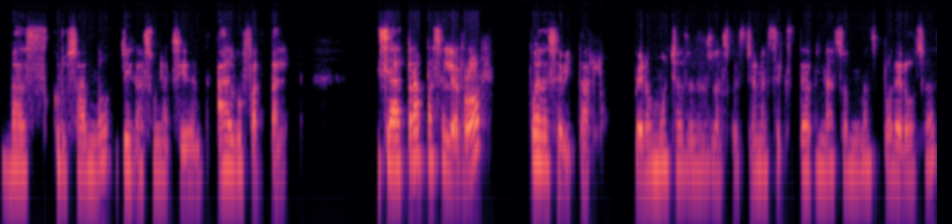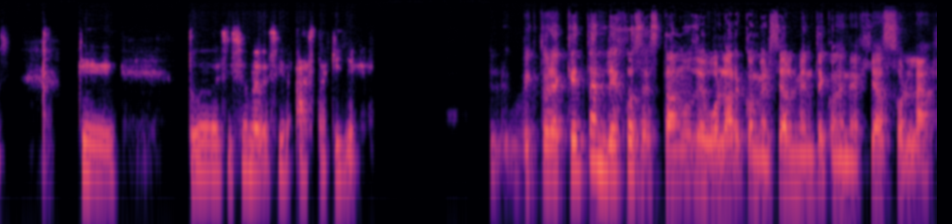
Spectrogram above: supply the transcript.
vas cruzando, llegas a un accidente, algo fatal. Si atrapas el error, puedes evitarlo pero muchas veces las cuestiones externas son más poderosas que tu decisión de decir hasta aquí llegué. Victoria, ¿qué tan lejos estamos de volar comercialmente con energía solar?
